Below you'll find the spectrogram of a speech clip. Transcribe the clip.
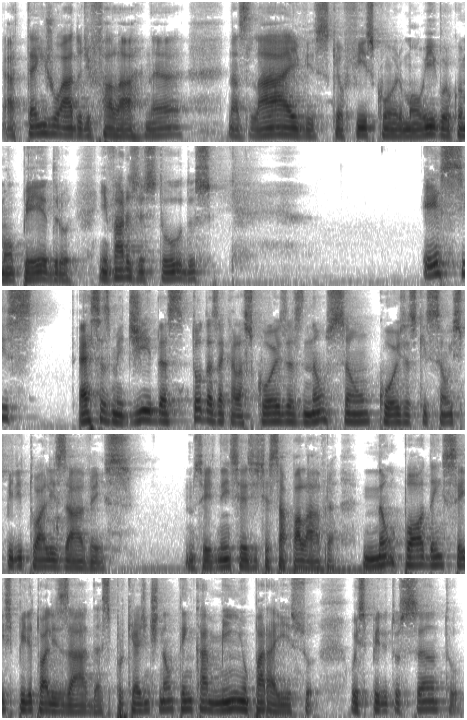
até enjoado de falar, né? Nas lives que eu fiz com o irmão Igor, com o irmão Pedro, em vários estudos. Esses, essas medidas, todas aquelas coisas não são coisas que são espiritualizáveis. Não sei nem se existe essa palavra. Não podem ser espiritualizadas, porque a gente não tem caminho para isso. O Espírito Santo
